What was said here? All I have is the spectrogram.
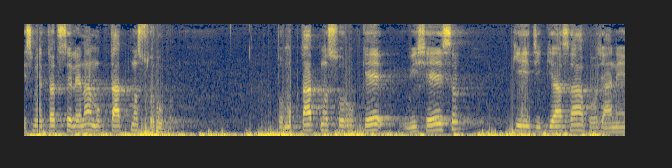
इसमें तत् से लेना मुक्तात्म स्वरूप तो मुक्तात्म स्वरूप के विशेष की जिज्ञासा हो जाने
